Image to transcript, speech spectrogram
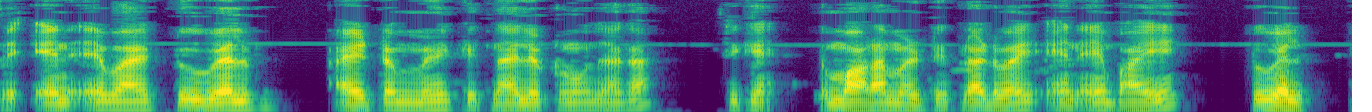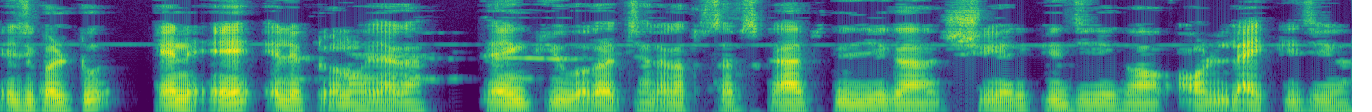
तो N A by twelve atom में कितना इलेक्ट्रॉन हो जाएगा? ठीक है तो बारह multiplied by N A by twelve is equal to N A electron हो जाएगा। थैंक यू अगर अच्छा लगा तो सब्सक्राइब कीजिएगा शेयर कीजिएगा और लाइक कीजिएगा।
